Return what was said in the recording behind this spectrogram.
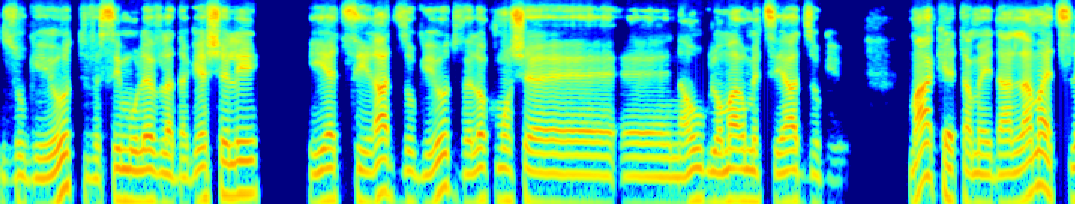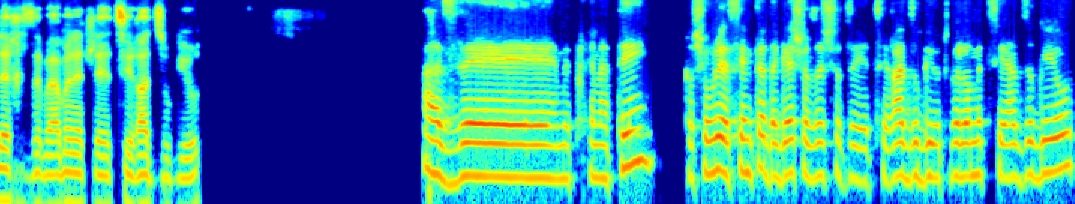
זוגיות, ושימו לב לדגש שלי, יצירת זוגיות, ולא כמו שנהוג לומר מציאת זוגיות. מה הקטע, מידן? למה אצלך זה מאמנת ליצירת זוגיות? אז אה, מבחינתי, חשוב לי לשים את הדגש על זה שזה יצירת זוגיות ולא מציאת זוגיות,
